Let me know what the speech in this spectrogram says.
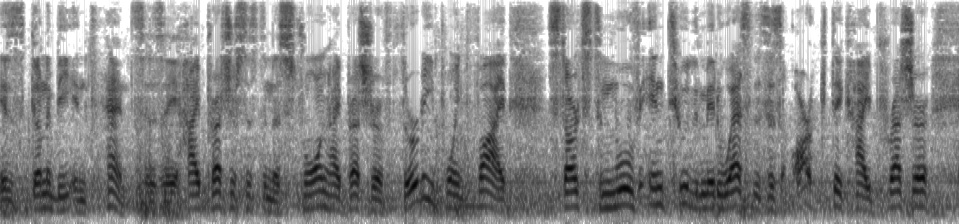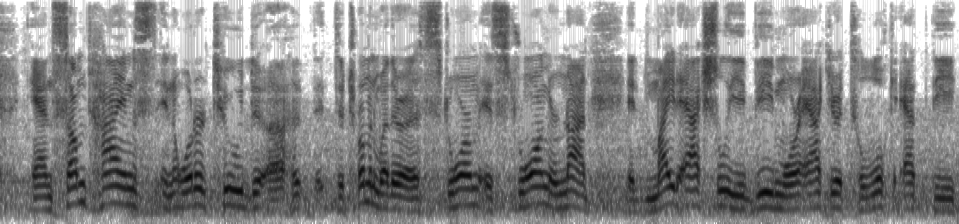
is going to be intense as a high pressure system, a strong high pressure of 30.5 starts to move into the Midwest. This is Arctic high pressure. And sometimes, in order to uh, determine whether a storm is strong or not, it might actually be more accurate to look at the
